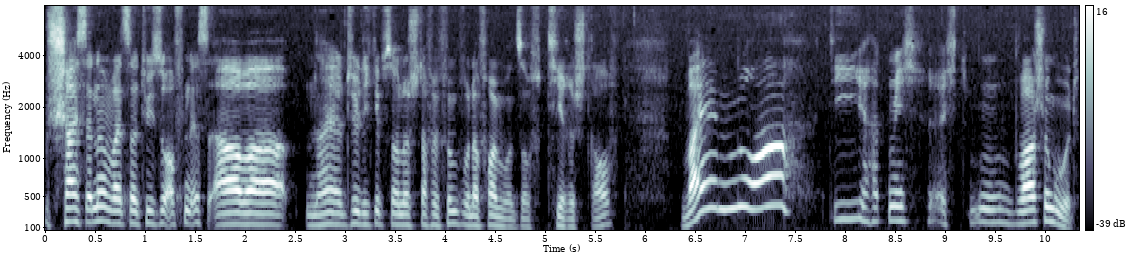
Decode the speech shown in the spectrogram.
scheiß Ende, weil es natürlich so offen ist, aber naja, natürlich gibt es noch eine Staffel 5 und da freuen wir uns auf tierisch drauf. Weil, boah, die hat mich echt, hm, war schon gut.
